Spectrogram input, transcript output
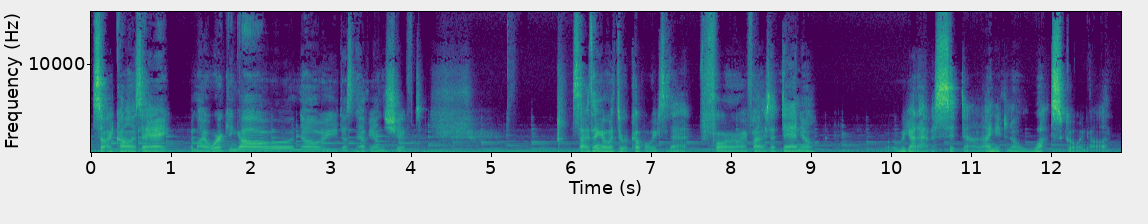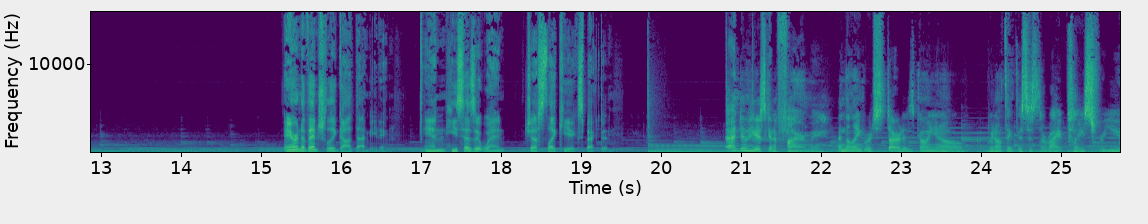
So I call and say, hey, am I working? Oh, no, he doesn't have me on the shift. So I think I went through a couple weeks of that before I finally said, Daniel, we got to have a sit down. I need to know what's going on. Aaron eventually got that meeting, and he says it went just like he expected. I knew he was going to fire me. And the language started going, you know, we don't think this is the right place for you.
